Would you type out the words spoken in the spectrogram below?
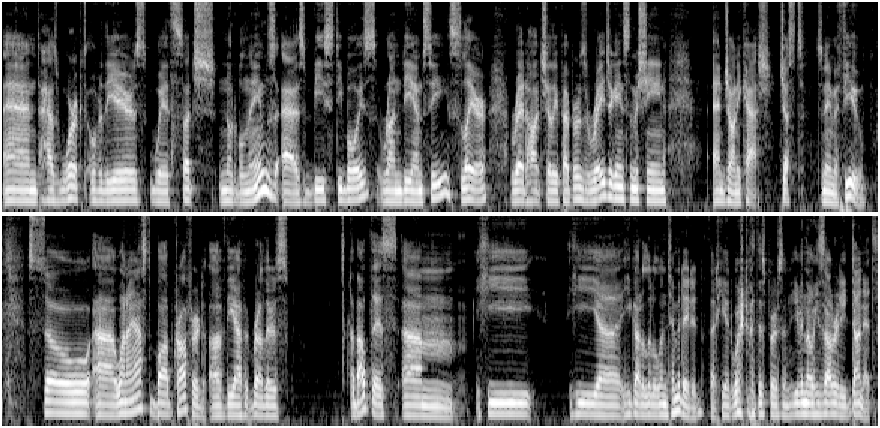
and has worked over the years with such notable names as Beastie Boys, Run DMC, Slayer, Red Hot Chili Peppers, Rage Against the Machine, and Johnny Cash, just to name a few. So uh, when I asked Bob Crawford of the Avett Brothers about this, um, he he uh, he got a little intimidated that he had worked with this person, even though he's already done it.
